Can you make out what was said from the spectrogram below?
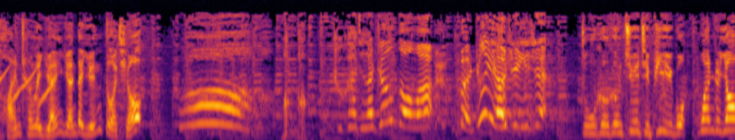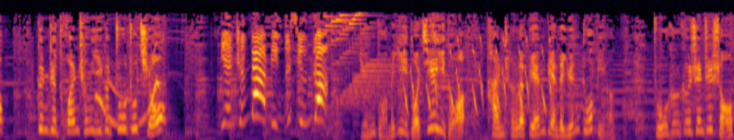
团成了圆圆的云朵球。哇，这看起来真好玩，本猪也要试一试。猪哼哼撅起屁股，弯着腰，跟着团成一个猪猪球，变成大饼的形状。云朵们一朵接一朵，摊成了扁扁的云朵饼。猪哼哼伸只手，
